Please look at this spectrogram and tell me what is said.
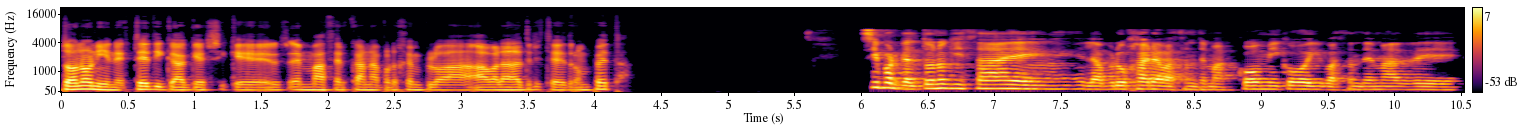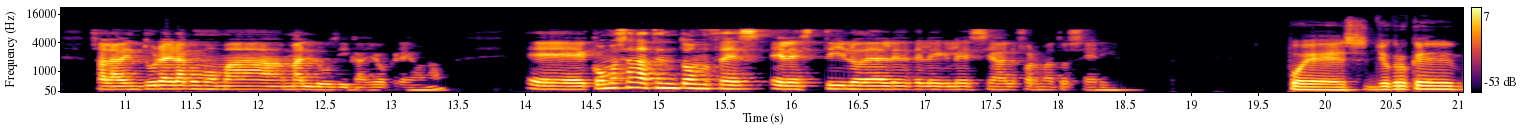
tono ni en estética, que sí que es, más cercana, por ejemplo, a, Balada Triste de Trompeta. Sí, porque el tono quizá en, La Bruja era bastante más cómico y bastante más de... O sea, la aventura era como más, más lúdica, yo creo, ¿no? Eh, ¿Cómo se adapta entonces el estilo de, de la iglesia al formato serie? Pues yo creo que,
